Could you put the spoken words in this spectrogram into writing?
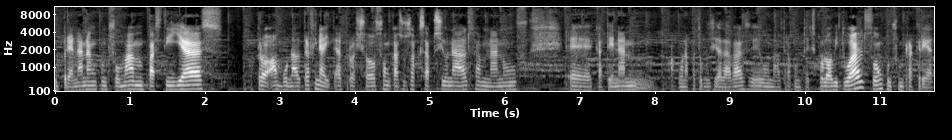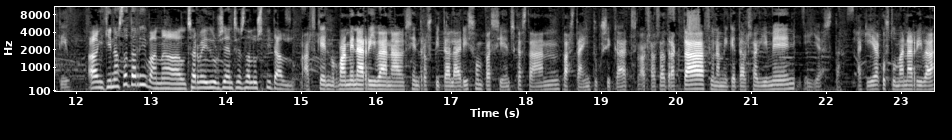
ho prenen en consum amb pastilles però amb una altra finalitat, però això són casos excepcionals amb nanos eh, que tenen alguna patologia de base o un altre context. Però l'habitual són consum recreatiu. En quin estat arriben al servei d'urgències de l'hospital? Els que normalment arriben al centre hospitalari són pacients que estan bastant intoxicats. Els has de tractar, fer una miqueta el seguiment i ja està. Aquí acostumen a arribar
